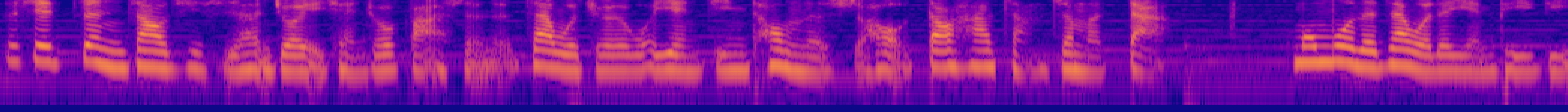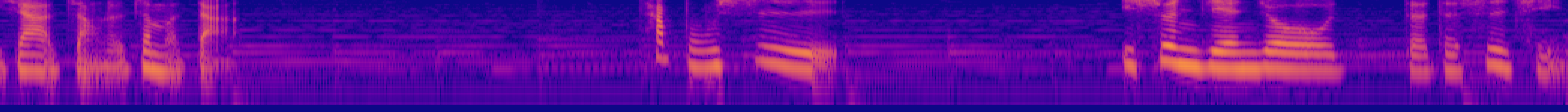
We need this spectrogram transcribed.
这些征兆其实很久以前就发生了，在我觉得我眼睛痛的时候，到它长这么大，默默的在我的眼皮底下长了这么大，它不是一瞬间就的的事情，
